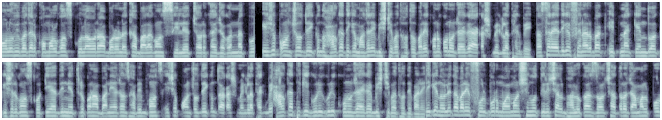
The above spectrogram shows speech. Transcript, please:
মৌলভীবাজার, কমলগঞ্জ, কুলাউড়া, বড়লেখা, বালাগঞ্জ, সিলেট, চরখাই, জগন্নাথপুর এইসব অঞ্চল দিয়ে কিন্তু হালকা থেকে মাঝারি বৃষ্টিপাত হতে পারে। কোনো কোনো জায়গায় আকাশ মেঘলা থাকবে। তাছাড়া এদিকে ফেনারবাগ, ইটনা, কেন্দুয়া, কিশোরগঞ্জ, কটিয়াদি, নেত্রকোনা বানিয়াগঞ্জ হাবিবগঞ্জ এইসব অঞ্চল দিয়ে কিন্তু আকাশ মেঘলা থাকবে। হালকা থেকে গুড়ি গুড়ি কোনো জায়গায় বৃষ্টিপাত হতে পারে। এদিকে নলিতাবাড়ি, ফুলপুর, ময়মনসিংহ, তিরিশাল, ভালুকাস, জলছাত্র, জামালপুর,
